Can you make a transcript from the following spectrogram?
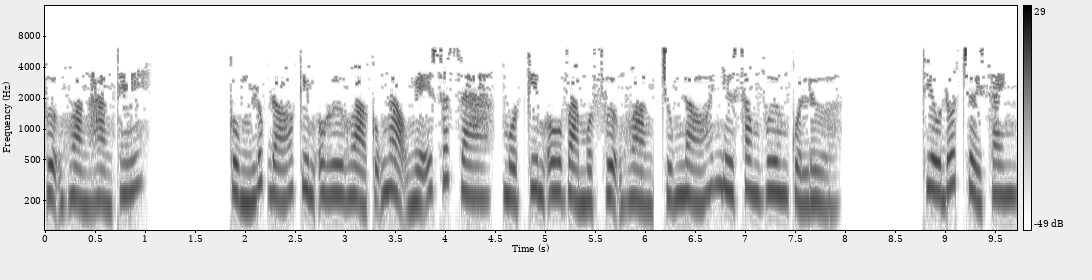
phượng hoàng hàng thế. Cùng lúc đó kim ô hư hòa cũng ngạo nghễ xuất ra, một kim ô và một phượng hoàng, chúng nó như song vương của lửa. Thiêu đốt trời xanh,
